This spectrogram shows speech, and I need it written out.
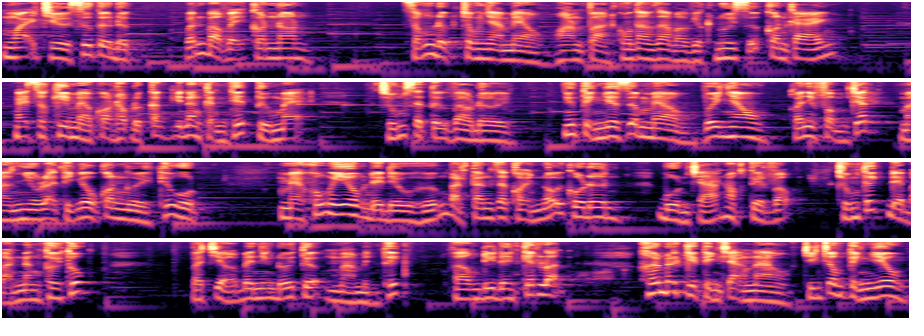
Ngoại trừ sư tử đực vẫn bảo vệ con non, giống đực trong nhà mèo hoàn toàn không tham gia vào việc nuôi dưỡng con cái. Ngay sau khi mèo con học được các kỹ năng cần thiết từ mẹ, chúng sẽ tự vào đời. Nhưng tình yêu giữa mèo với nhau có những phẩm chất mà nhiều loại tình yêu con người thiếu hụt. Mèo không yêu để điều hướng bản thân ra khỏi nỗi cô đơn, buồn chán hoặc tuyệt vọng. Chúng thích để bản năng thôi thúc và chỉ ở bên những đối tượng mà mình thích. Và ông đi đến kết luận, hơn bất kỳ tình trạng nào, chính trong tình yêu,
